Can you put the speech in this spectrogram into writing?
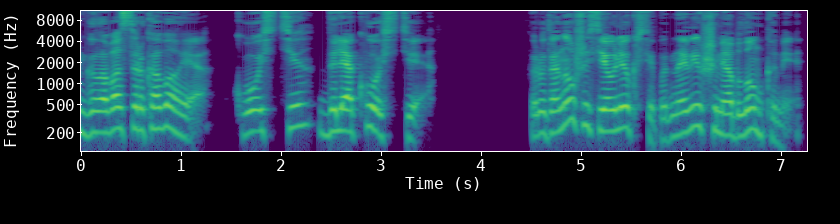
Глава сороковая. Кости для кости. Крутанувшись, я улегся под нависшими обломками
